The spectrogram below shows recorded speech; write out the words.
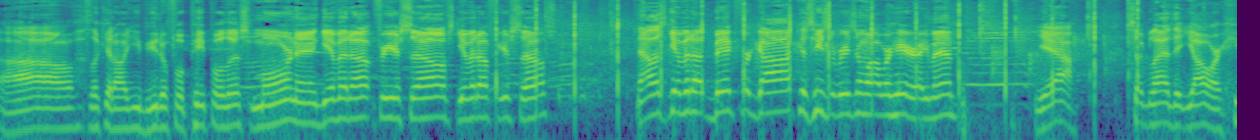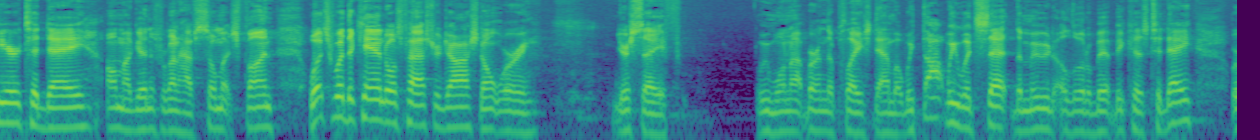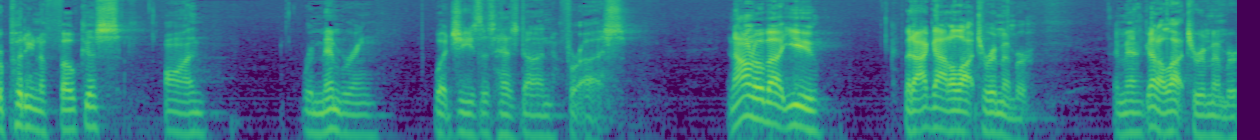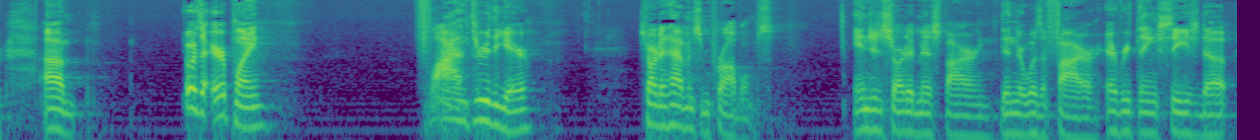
Oh, look at all you beautiful people this morning. Give it up for yourselves. Give it up for yourselves. Now let's give it up big for God because He's the reason why we're here. Amen. Yeah. So glad that y'all are here today. Oh my goodness, we're going to have so much fun. What's with the candles, Pastor Josh? Don't worry. You're safe. We will not burn the place down, but we thought we would set the mood a little bit because today we're putting a focus on remembering what Jesus has done for us. And I don't know about you, but I got a lot to remember. Amen. Got a lot to remember. Um, there was an airplane flying through the air, started having some problems. Engine started misfiring. Then there was a fire. Everything seized up.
